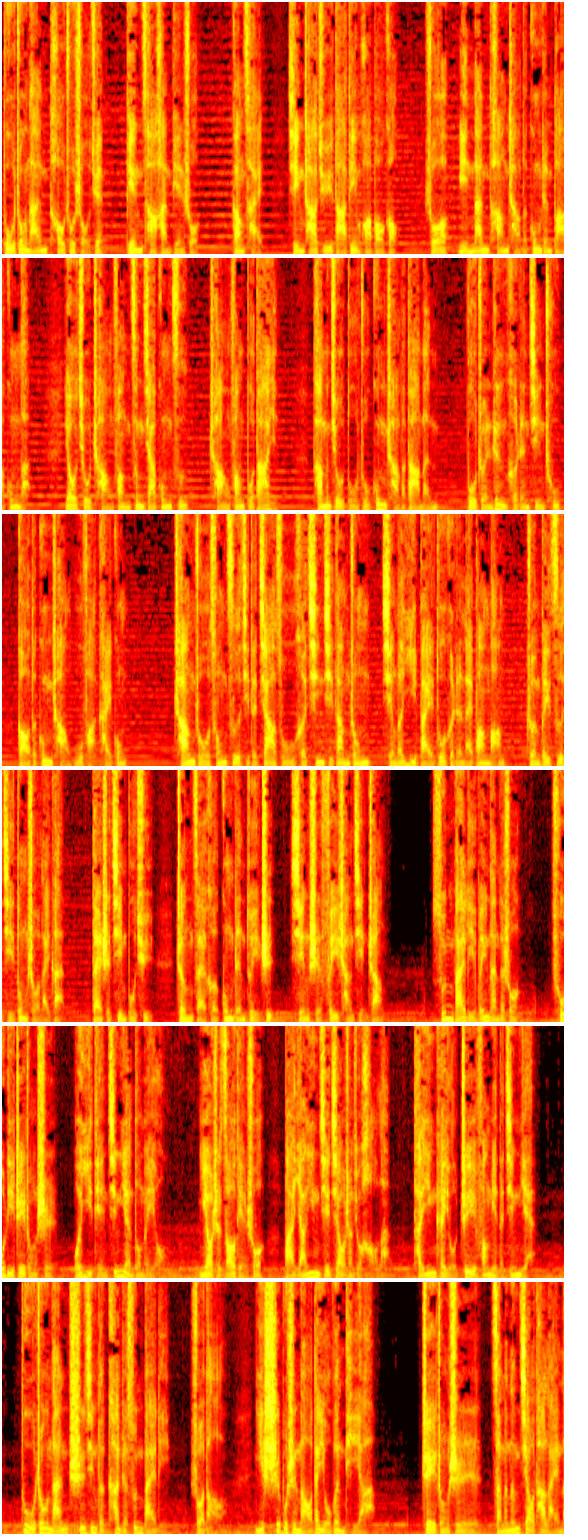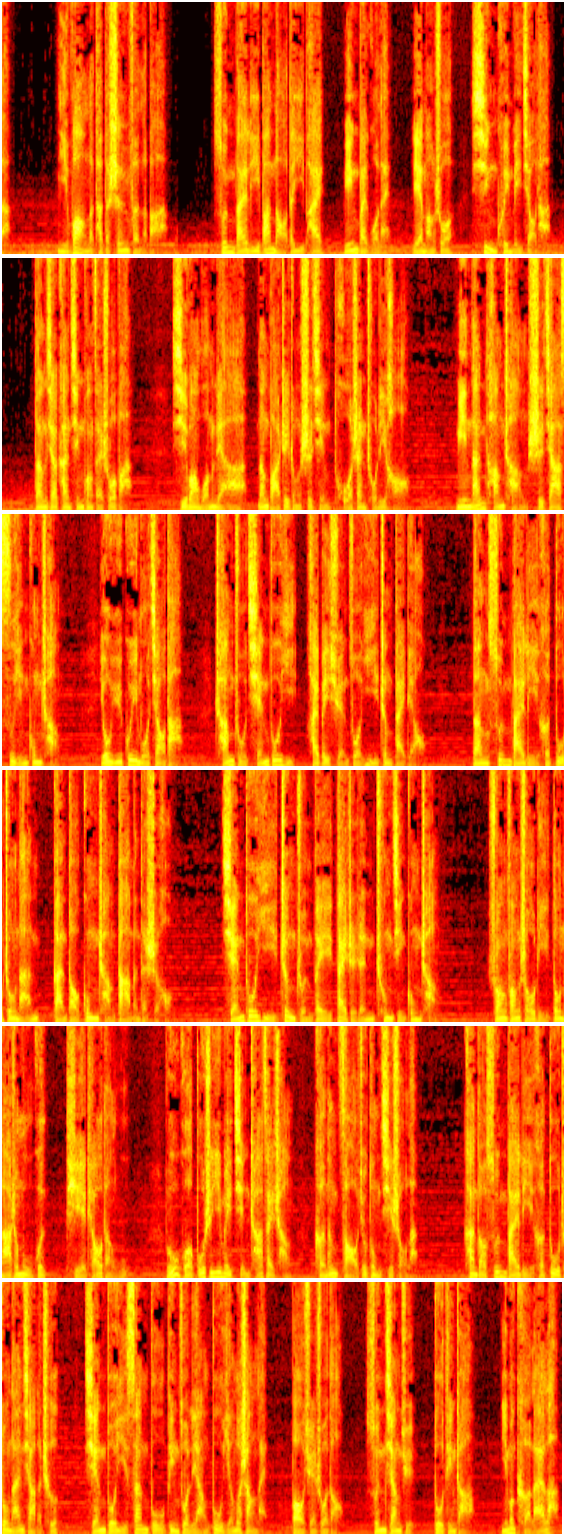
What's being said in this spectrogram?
杜周南掏出手绢，边擦汗边说：“刚才警察局打电话报告说，闽南糖厂的工人罢工了，要求厂方增加工资，厂方不答应。”他们就堵住工厂的大门，不准任何人进出，搞得工厂无法开工。厂主从自己的家族和亲戚当中请了一百多个人来帮忙，准备自己动手来干，但是进不去，正在和工人对峙，形势非常紧张。孙百里为难地说：“处理这种事，我一点经验都没有。你要是早点说，把杨英杰叫上就好了，他应该有这方面的经验。”杜周南吃惊地看着孙百里，说道。你是不是脑袋有问题呀？这种事怎么能叫他来呢？你忘了他的身份了吧？孙百里把脑袋一拍，明白过来，连忙说：“幸亏没叫他，等下看情况再说吧。希望我们俩能把这种事情妥善处理好。”闽南糖厂是家私营工厂，由于规模较大，厂主钱多义还被选作议政代表。等孙百里和杜周南赶到工厂大门的时候。钱多义正准备带着人冲进工厂，双方手里都拿着木棍、铁条等物。如果不是因为警察在场，可能早就动起手了。看到孙百里和杜周南下了车，钱多义三步并作两步迎了上来，抱拳说道：“孙将军、杜厅长，你们可来了！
